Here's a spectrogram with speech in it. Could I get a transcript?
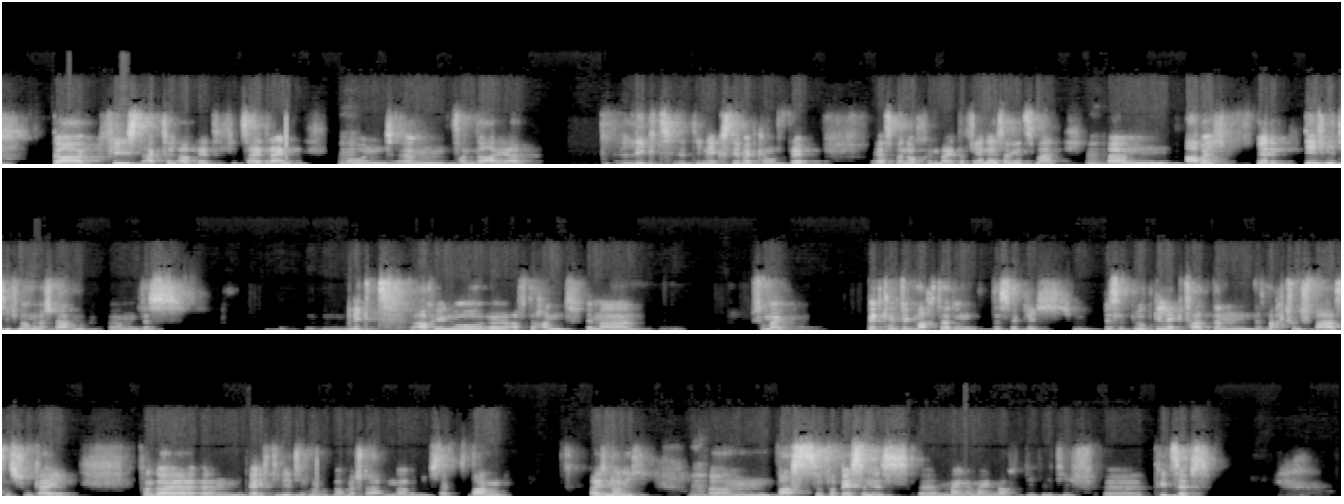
da fließt aktuell auch relativ viel Zeit rein mhm. und ähm, von daher liegt die nächste Wettkampfprep erstmal noch in weiter Ferne, sage ich jetzt mal. Mhm. Ähm, aber ich werde definitiv nochmal starten. Ähm, das liegt auch irgendwo äh, auf der Hand, wenn man schon mal Wettkämpfe gemacht hat und das wirklich ein bisschen Blut geleckt hat, dann das macht schon Spaß, ist schon geil. Von daher ähm, werde ich definitiv noch, noch starten, aber wie gesagt, wann, weiß ich noch nicht. Mhm. Ähm, was zu verbessern ist, äh, meiner Meinung nach definitiv äh, Trizeps.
